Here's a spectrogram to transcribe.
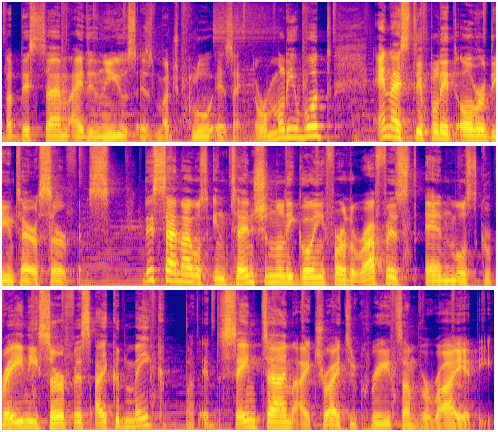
but this time I didn't use as much glue as I normally would, and I stippled it over the entire surface. This time I was intentionally going for the roughest and most grainy surface I could make, but at the same time I tried to create some variety.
